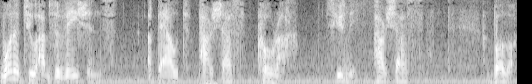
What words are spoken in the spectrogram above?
One or two observations about Parshas Korach. Excuse me, Parshas Balak.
